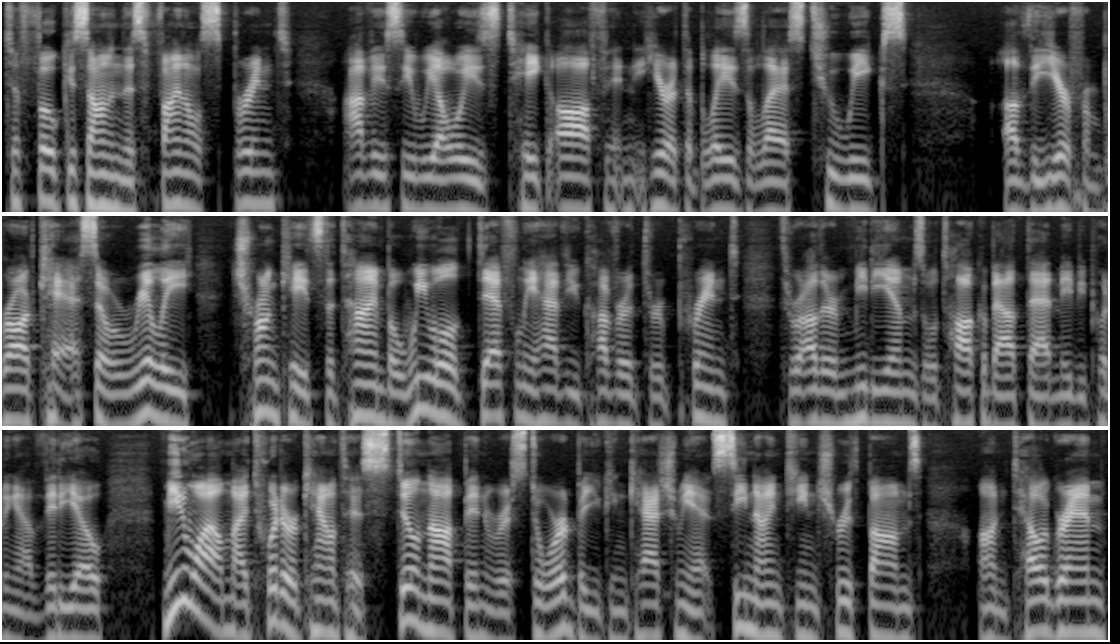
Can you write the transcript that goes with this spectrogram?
to focus on in this final sprint. Obviously, we always take off and here at the Blaze the last two weeks of the year from broadcast. So really truncates the time, but we will definitely have you covered through print, through other mediums. We'll talk about that, maybe putting out video. Meanwhile, my Twitter account has still not been restored, but you can catch me at C19 Truth Bombs on Telegram.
